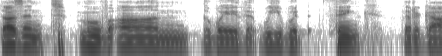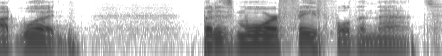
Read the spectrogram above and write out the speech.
doesn't move on the way that we would think that a God would, but is more faithful than that.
